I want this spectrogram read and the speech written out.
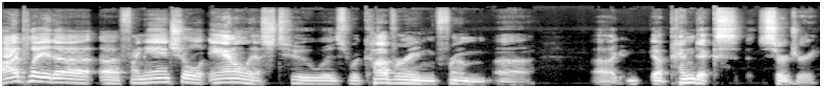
I played a, a financial analyst who was recovering from uh, uh, appendix surgery.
